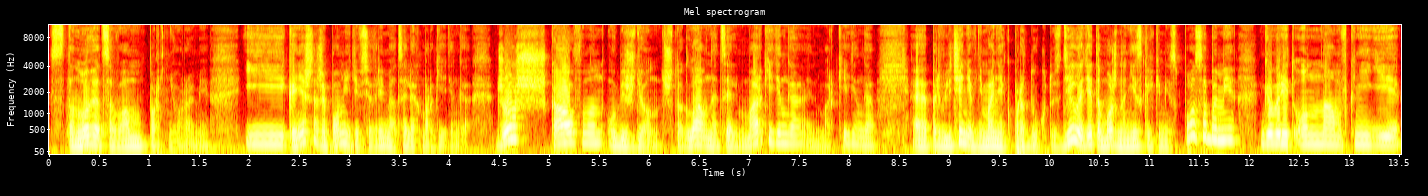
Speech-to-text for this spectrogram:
становятся вам партнерами. И, конечно же, помните все время о целях маркетинга. Джош Кауфман убежден, что главная цель маркетинга, маркетинга э, привлечение внимания к продукту. Сделать это можно несколькими способами, говорит он нам в книге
